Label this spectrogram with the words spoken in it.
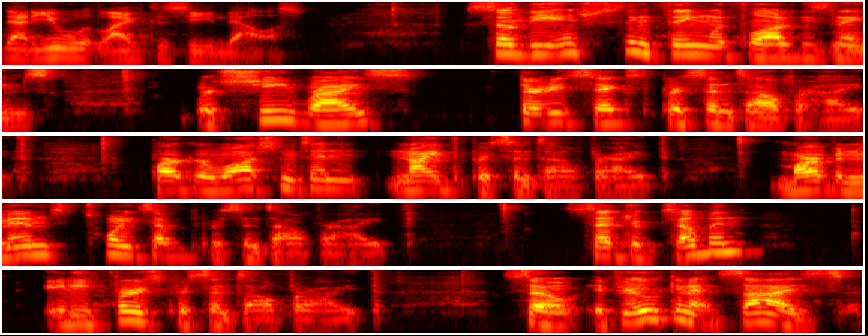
that you would like to see in Dallas? So the interesting thing with a lot of these names, Rashee Rice 36th percentile for height. Parker Washington, 9th percentile for height. Marvin Mims, 27th percentile for height. Cedric Tillman, 81st percentile for height. So if you're looking at size,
